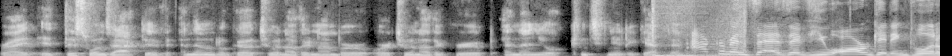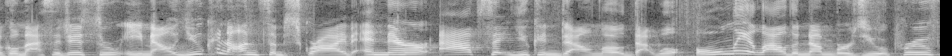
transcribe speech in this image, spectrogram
right? It, this one's active, and then it'll go to another number or to another group, and then you'll continue to get them. Ackerman says if you are getting political messages through email, you can unsubscribe, and there are apps that you can download that will only allow the numbers you approve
